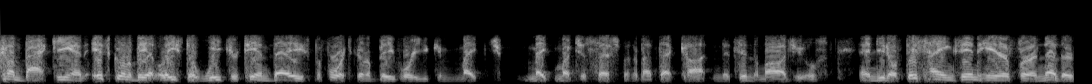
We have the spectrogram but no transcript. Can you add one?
come back in, it's going to be at least a week or 10 days before it's going to be where you can make make much assessment about that cotton that's in the modules. And you know, if this hangs in here for another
